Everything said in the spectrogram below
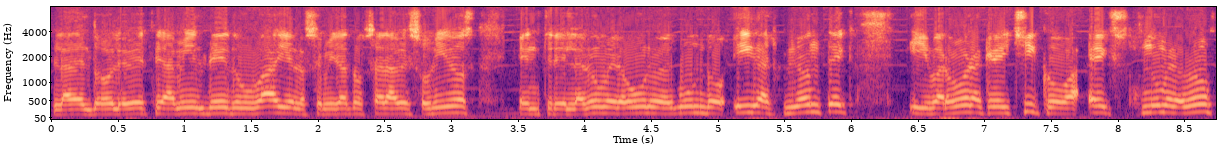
la del WTA 1000 de Dubái en los Emiratos Árabes Unidos, entre la número uno del mundo, Iga Swiatek, y Barbora Krejcikova, ex número dos,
